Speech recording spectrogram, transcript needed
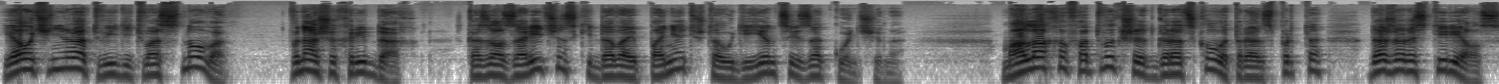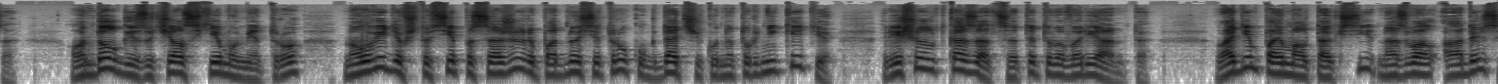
Я очень рад видеть вас снова в наших рядах», сказал Зареченский, давая понять, что аудиенция закончена. Малахов, отвыкший от городского транспорта, даже растерялся. Он долго изучал схему метро, но увидев, что все пассажиры подносят руку к датчику на турникете, решил отказаться от этого варианта. Вадим поймал такси, назвал адрес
